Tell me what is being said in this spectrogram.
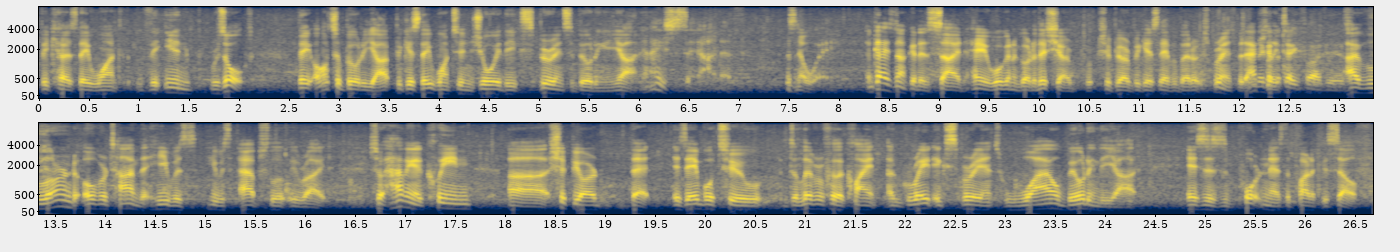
because they want the end result. They also build a yacht because they want to enjoy the experience of building a yacht. And I used to say, ah, no, there's no way. A guy's not going to decide, hey, we're going to go to this yard, shipyard because they have a better experience. But actually, take five years. I've learned over time that he was he was absolutely right. So having a clean uh, shipyard that is able to deliver for the client a great experience while building the yacht is as important as the product itself.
